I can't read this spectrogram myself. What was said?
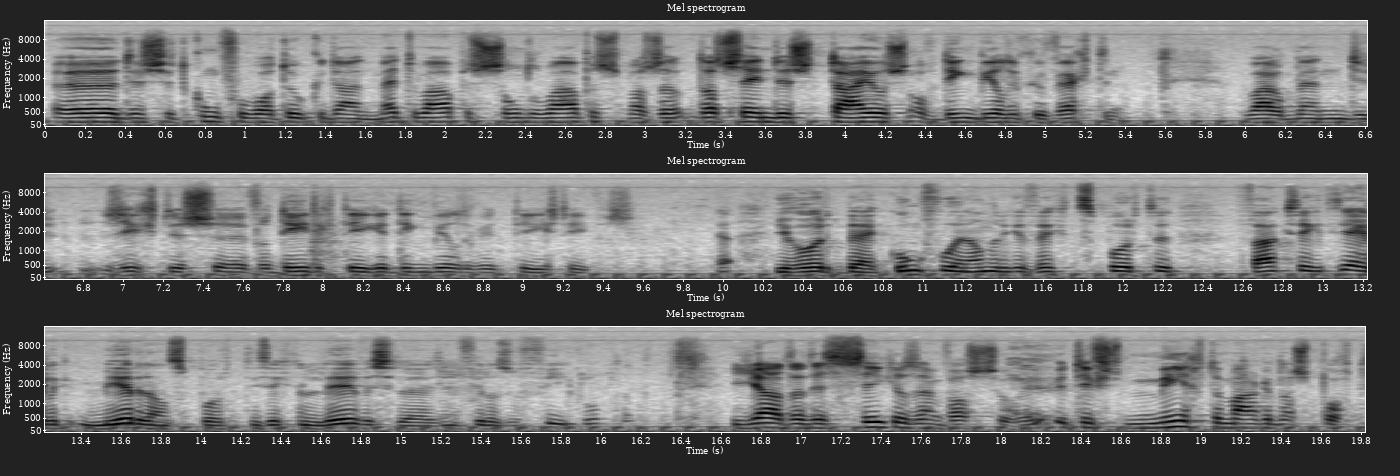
Eh, dus het kung fu wordt ook gedaan met wapens, zonder wapens. Maar dat zijn dus tao's of dingbeeldige gevechten. Waar men de- zich dus eh, verdedigt tegen dingbeeldige tegenstevers. Ja. Je hoort bij kung fu en andere gevechtsporten vaak zeggen het is eigenlijk meer dan sport. Het is echt een levenswijze, een filosofie, klopt dat? Ja, dat is zeker zijn vast zo. Het heeft meer te maken dan sport.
